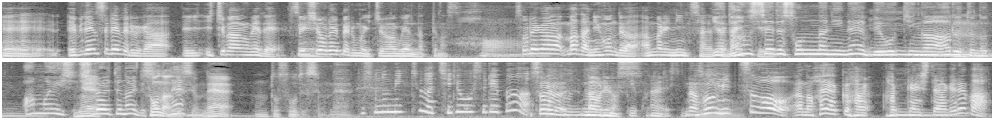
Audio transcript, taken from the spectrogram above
えー、エビデンスレベルが一番上で推奨レベルも一番上になってます、えー、それがまだ日本ではあんまり認知されてないいや男性でそんなにね病気があるというのはあんまり知られてないですよね、ね、そうなんですよね。本当そうですよね。その3つは治療すればそれは治ります、ね、はい、だからその3つをあの早くは発見してあげれば、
